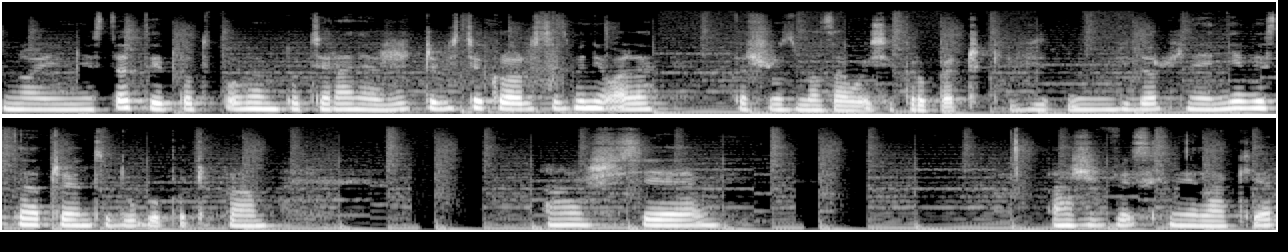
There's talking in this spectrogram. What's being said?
No i niestety pod wpływem pocierania rzeczywiście kolor się zmienił, ale też rozmazały się kropeczki. Widocznie niewystarczająco długo poczekałam, aż się aż wyschnie lakier.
